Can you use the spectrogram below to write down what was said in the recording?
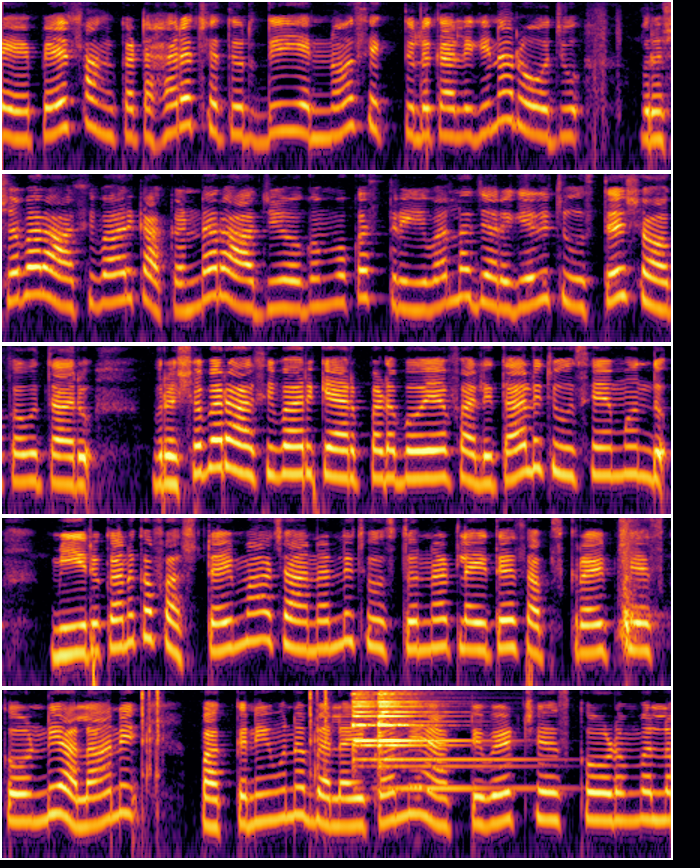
రేపే సంకటహర చతుర్థి ఎన్నో శక్తులు కలిగిన రోజు. వృషభ రాశి వారికి అఖండ రాజయోగం ఒక స్త్రీ వల్ల జరిగేది చూస్తే షాక్ అవుతారు. వృషభ రాశి వారికి ఏర్పడబోయే ఫలితాలు చూసే ముందు మీరు కనుక ఫస్ట్ టైం మా ఛానల్ని చూస్తున్నట్లయితే సబ్స్క్రైబ్ చేసుకోండి. అలానే పక్కనే ఉన్న బెల్ ఐకాన్ని యాక్టివేట్ చేసుకోవడం వల్ల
